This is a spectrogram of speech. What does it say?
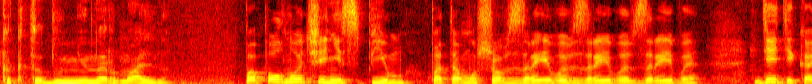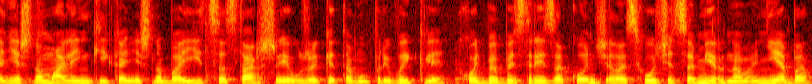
как-то ну, ненормально. По полночи не спим, потому что взрывы, взрывы, взрывы. Дети, конечно, маленькие, конечно, боятся, старшие уже к этому привыкли. Хоть бы быстрее закончилось, хочется мирного неба.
